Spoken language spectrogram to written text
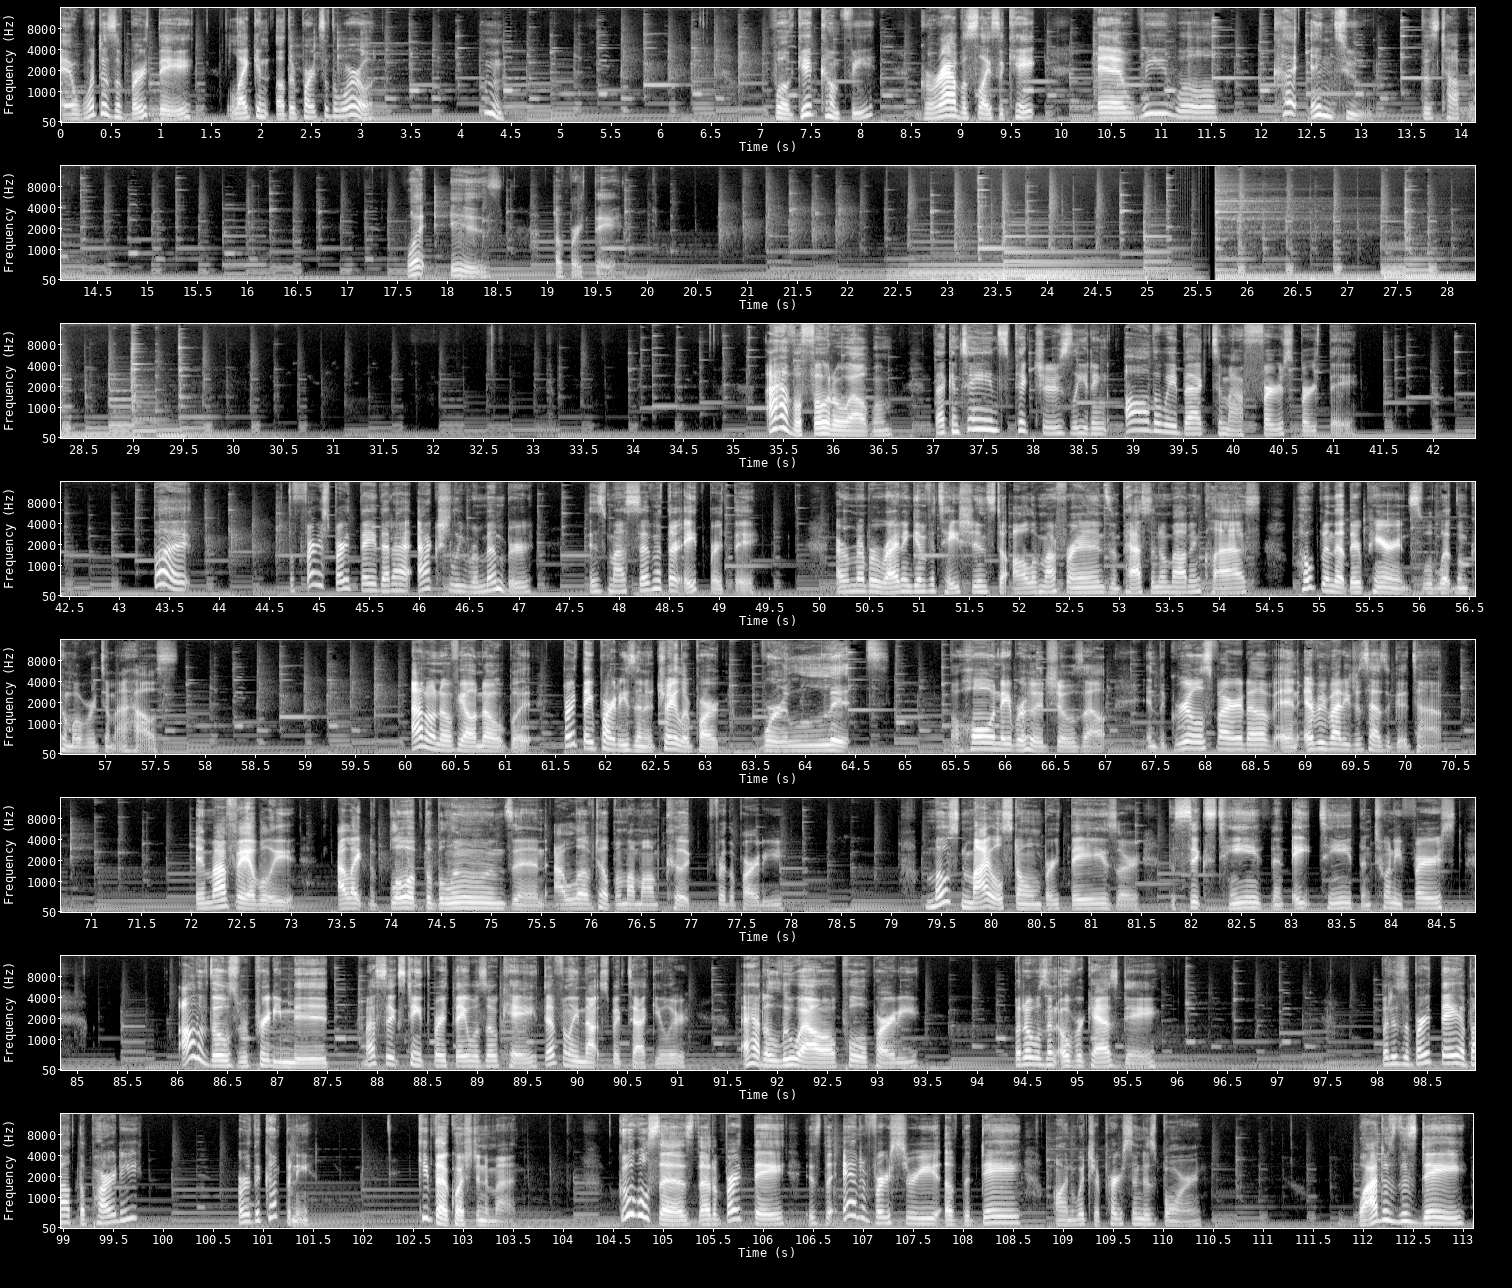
And what does a birthday like in other parts of the world? Hmm. Well, get comfy, grab a slice of cake, and we will cut into this topic. What is a birthday? Have a photo album that contains pictures leading all the way back to my first birthday. But the first birthday that I actually remember is my seventh or eighth birthday. I remember writing invitations to all of my friends and passing them out in class, hoping that their parents would let them come over to my house. I don't know if y'all know, but birthday parties in a trailer park were lit. The whole neighborhood shows out, and the grill's fired up, and everybody just has a good time. In my family, I like to blow up the balloons and I loved helping my mom cook for the party. Most milestone birthdays are the 16th and 18th and 21st. All of those were pretty mid. My 16th birthday was okay, definitely not spectacular. I had a luau pool party, but it was an overcast day. But is a birthday about the party or the company? Keep that question in mind. Google says that a birthday is the anniversary of the day on which a person is born. Why does this day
